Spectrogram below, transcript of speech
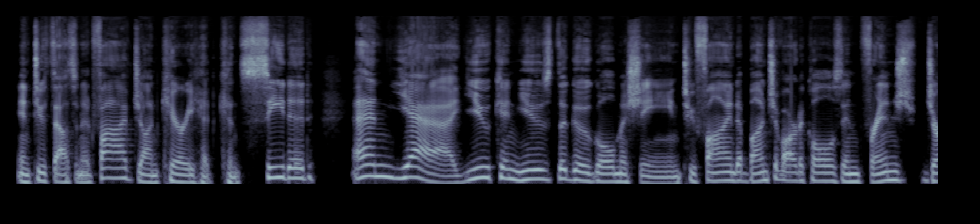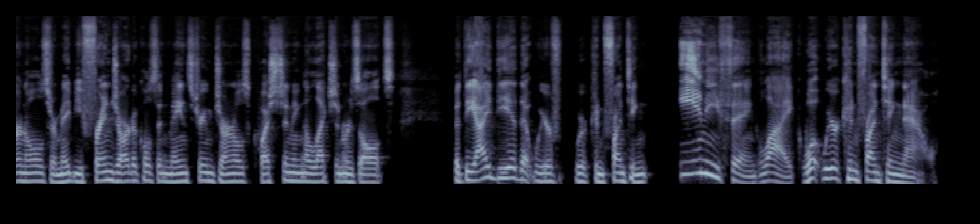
In 2005, John Kerry had conceded. And yeah, you can use the Google machine to find a bunch of articles in fringe journals or maybe fringe articles in mainstream journals questioning election results. But the idea that we're we're confronting anything like what we're confronting now,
